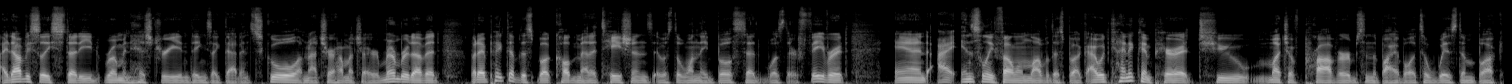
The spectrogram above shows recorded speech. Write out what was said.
I'd obviously studied Roman history and things like that in school. I'm not sure how much I remembered of it, but I picked up this book called Meditations. It was the one they both said was their favorite, and I instantly fell in love with this book. I would kind of compare it to much of Proverbs in the Bible. It's a wisdom book,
